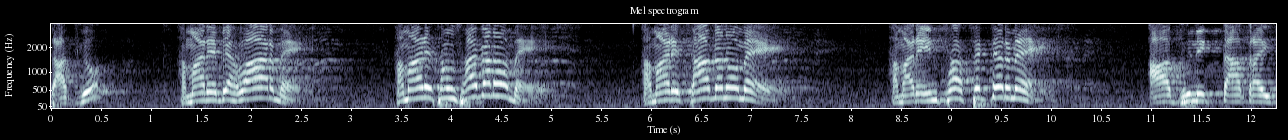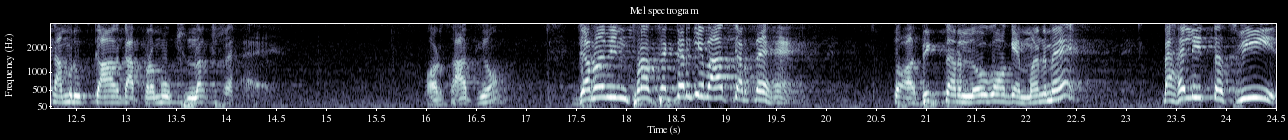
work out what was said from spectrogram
साथियों, हमारे व्यवहार में, हमारे संसाधनों में, हमारे साधनों में, हमारे इंफ्रास्ट्रक्चर में, आधुनिकता का इस अमृत काल का प्रमुख लक्ष्य है। और साथियों, जब हम इंफ्रास्ट्रक्चर की बात करते हैं तो अधिकतर लोगों के मन में पहली तस्वीर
